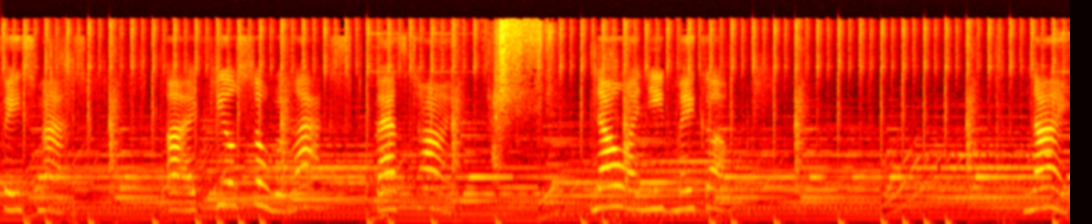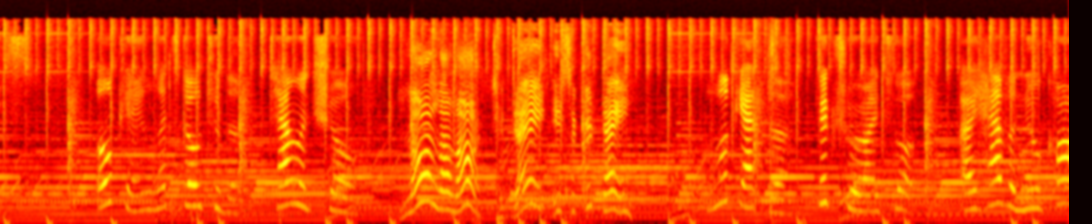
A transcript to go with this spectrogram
face mask. I feel so relaxed. Bath time. Now I need makeup. Nice. Okay, let's go to the talent show. La la la, today is a good day. Look at the picture I took. I have a new car.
